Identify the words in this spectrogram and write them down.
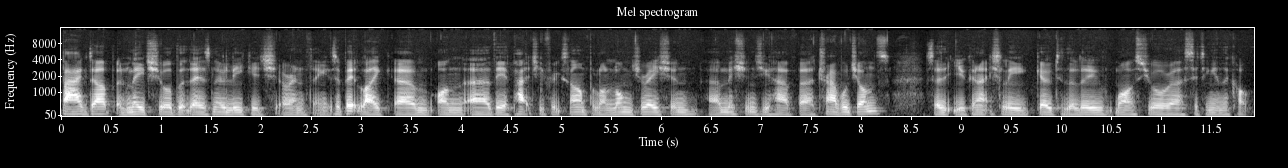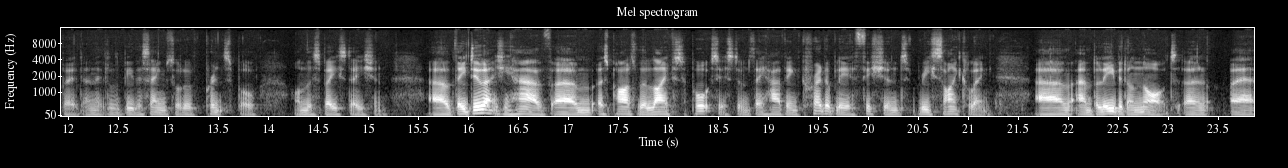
bagged up and made sure that there's no leakage or anything. It's a bit like um, on uh, the Apache, for example, on long duration uh, missions, you have uh, travel johns so that you can actually go to the loo whilst you're uh, sitting in the cockpit, and it'll be the same sort of principle on the space station. Uh, they do actually have, um, as part of the life support systems, they have incredibly efficient recycling. Um, and believe it or not, uh, uh,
